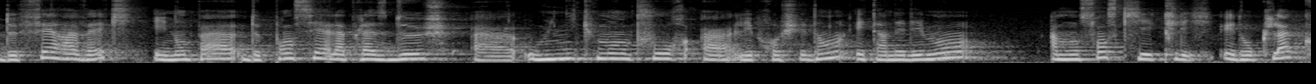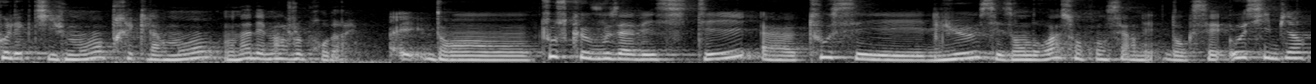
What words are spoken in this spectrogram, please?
de faire avec, et non pas de penser à la place d'eux euh, ou uniquement pour euh, les proches aidants, est un élément à mon sens, qui est clé. Et donc là, collectivement, très clairement, on a des marges de progrès. Dans tout ce que vous avez cité, euh, tous ces lieux, ces endroits sont concernés. Donc c'est aussi bien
